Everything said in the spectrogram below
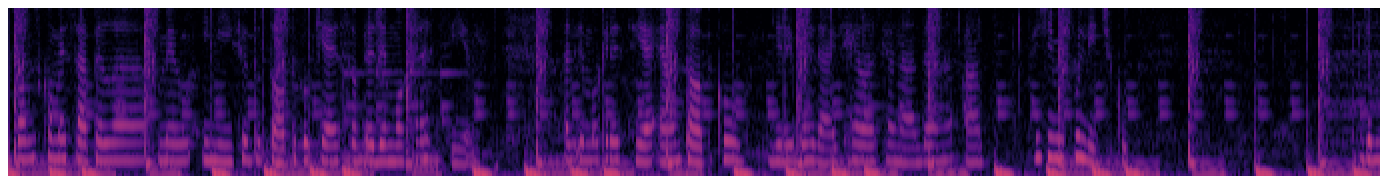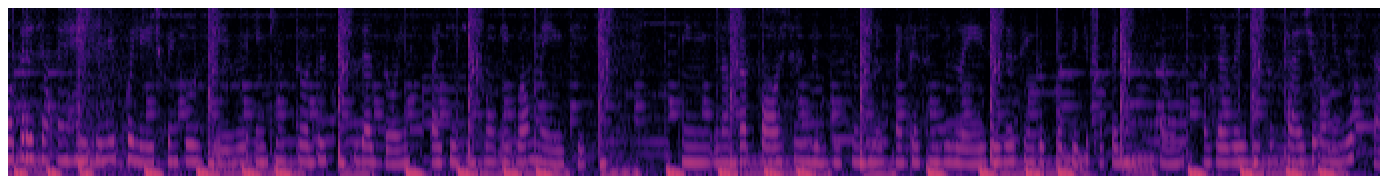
Vamos começar pelo meu início do tópico que é sobre a democracia. A democracia é um tópico de liberdade relacionada a regime político. Democracia é um regime político inclusivo em que todos os cidadãos participam igualmente na proposta do desenvolvimento da criação de leis, exercendo o poder de governação através do sufrágio universal.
